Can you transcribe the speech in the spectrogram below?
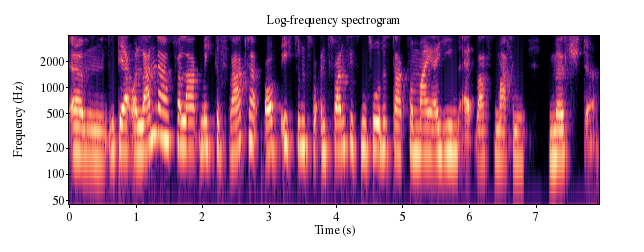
ähm, der Orlando Verlag mich gefragt hat, ob ich zum 20. Todestag von Mayayim etwas machen möchte.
